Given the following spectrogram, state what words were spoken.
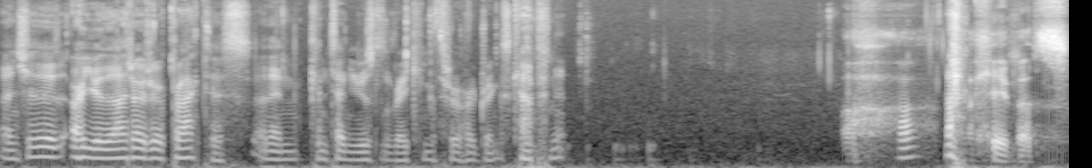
and she says, "Are you that out of practice?" And then continues raking through her drinks cabinet. I hate this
